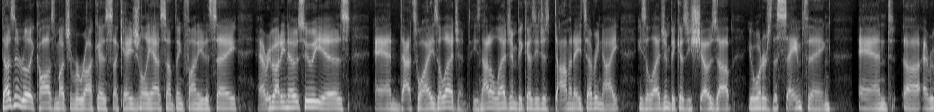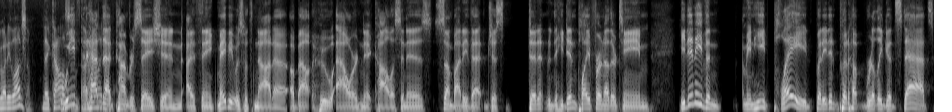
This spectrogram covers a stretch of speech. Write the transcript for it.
doesn't really cause much of a ruckus, occasionally has something funny to say. Everybody knows who he is. And that's why he's a legend. He's not a legend because he just dominates every night. He's a legend because he shows up, he orders the same thing, and uh, everybody loves him. Nick Collison. We've had that conversation. I think maybe it was with Nada about who our Nick Collison is. Somebody that just didn't. He didn't play for another team. He didn't even. I mean, he played, but he didn't put up really good stats,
